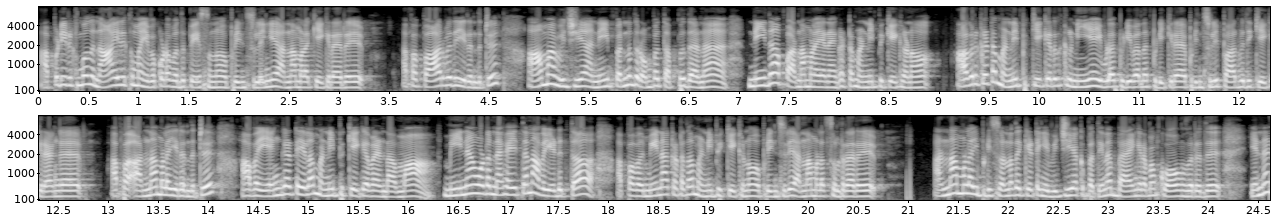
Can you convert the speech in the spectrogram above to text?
அப்படி இருக்கும்போது நான் இதுக்குமா இவ கூட வந்து பேசணும் அப்படின்னு சொல்லிங்க அண்ணாமலை கேட்குறாரு அப்போ பார்வதி இருந்துட்டு ஆமாம் விஜயா நீ பண்ணது ரொம்ப தப்பு தானே? நீ தான் அப்போ அண்ணாமலை என்கிட்ட மன்னிப்பு கேட்கணும் அவர்கிட்ட மன்னிப்பு கேட்கறதுக்கு நீயே இவ்வளோ பிடிவாதம் பிடிக்கிற? அப்படின்னு சொல்லி பார்வதி கேட்குறாங்க அப்போ அண்ணாமலை இருந்துட்டு அவள் எங்கிட்டையெல்லாம் மன்னிப்பு கேட்க வேண்டாமா? மீனாவோட நகையைத்தான் அவள் எடுத்தா அப்போ அவள் மீனா கிட்ட தான் மன்னிப்பு கேட்கணும் அப்படின்னு சொல்லி அண்ணாமலை சொல்கிறாரு அண்ணாமலை இப்படி சொன்னதை கேட்டீங்க விஜயாக்கு பார்த்தீங்கன்னா பயங்கரமாக கோவம் வருது. என்ன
